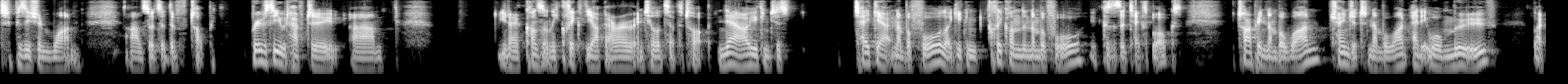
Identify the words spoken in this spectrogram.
to position one. Um, so it's at the top. Previously, you would have to, um, you know, constantly click the up arrow until it's at the top. Now you can just take out number four, like you can click on the number four because it's a text box, type in number one, change it to number one, and it will move, like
